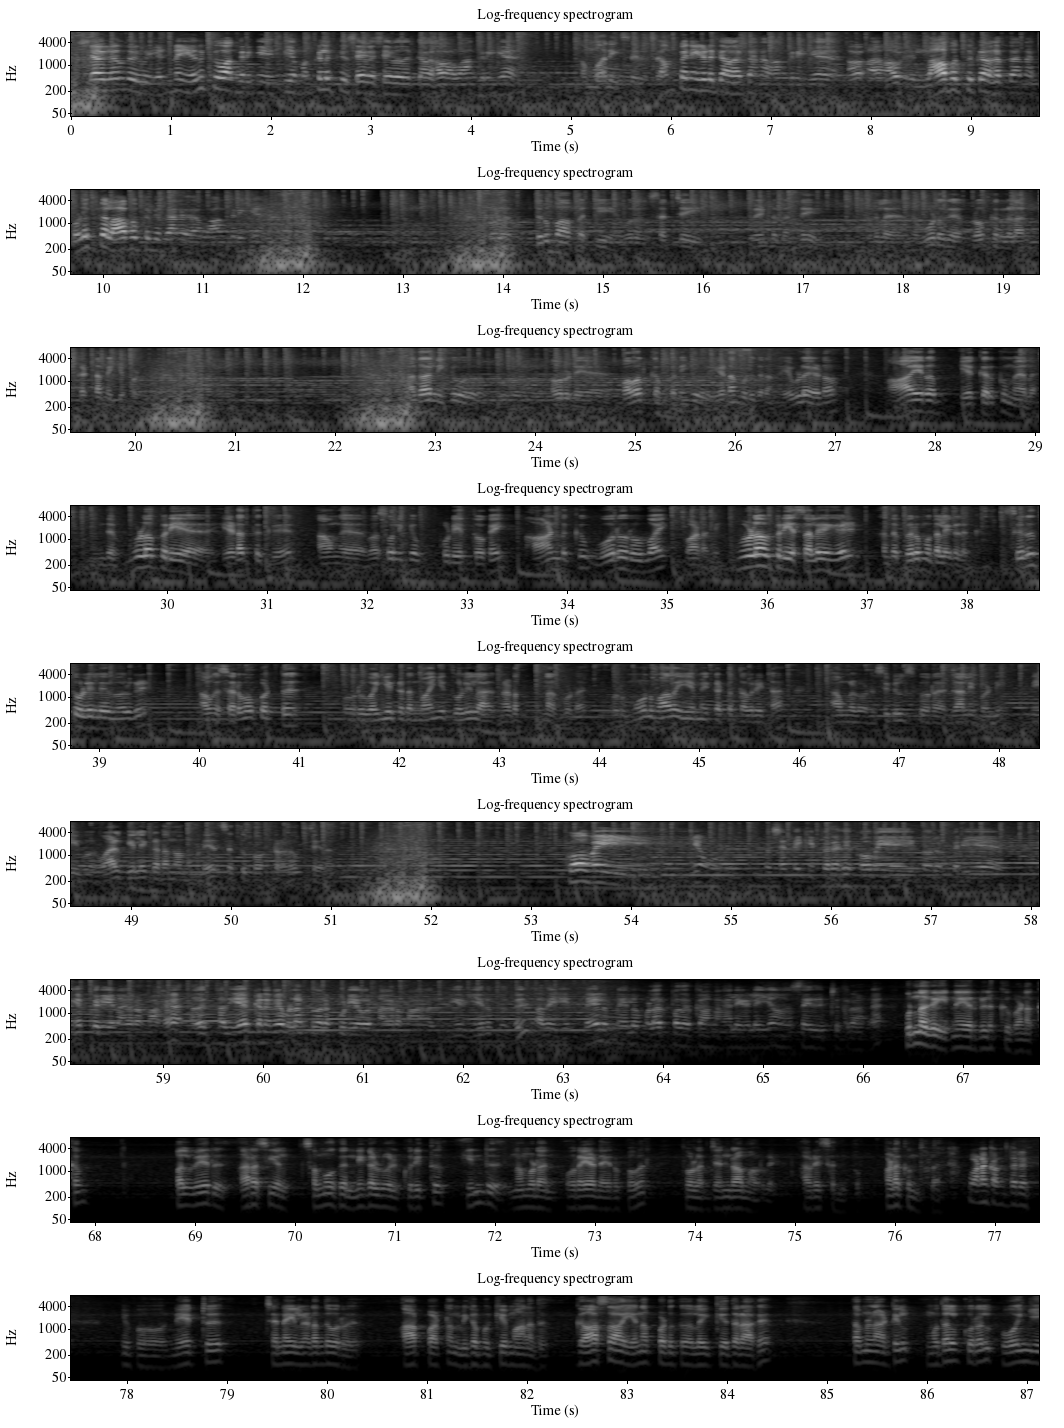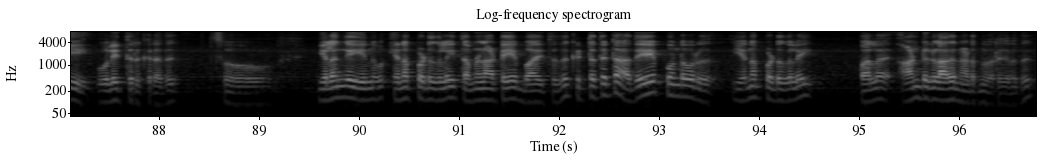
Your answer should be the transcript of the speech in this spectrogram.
ரஷ்யாவிலேருந்து எண்ணெய் எதுக்கு வாங்குறீங்க? இந்திய மக்களுக்கு சேவை செய்வதற்காக வாங்குறீங்க? கம்பெனிகளுக்காகத்தானே வாங்குறீங்க? லாபத்துக்காகத்தானே கொளுத்த லாபத்துக்கு தானே வாங்குறீங்க? ஒரு திரும்பா பற்றி ஒரு சர்ச்சை வேண்டுமென்றே இதில் இந்த ஊடக புரோக்கர்களால் கட்டமைக்கப்படும். அதானிக்கு ஒரு- ஒரு அவருடைய பவர் கம்பெனிக்கு ஒரு இடம் கொடுக்குறாங்க. எவ்வளோ இடம்? ஆயிரம் ஏக்கருக்கும் மேலே. இந்த இவ்வளோ பெரிய இடத்துக்கு அவங்க வசூலிக்கக்கூடிய தொகை ஆண்டுக்கு ஒரு ரூபாய் வாடகை. இவ்வளோ பெரிய சலுகைகள் அந்த பெருமுதலைகளுக்கு. சிறு தொழிலதிபர்கள் அவங்க சிரமப்பட்டு ஒரு வங்கி கடன் வாங்கி தொழில் நடத்தினா கூட ஒரு மூணு மாதம் இஎம்ஐ கட்ட தவறிட்டால் அவங்களோட சிவில் ஸ்கோரை காலி பண்ணி நீ ஒரு வாழ்க்கையிலே கடன் வாங்க முடியாது செத்து போன்ற அளவுக்கு செய்கிறாங்க கோவையும் சென்னைக்கு பிறகு கோவையை இன்னொரு பெரிய மிகப்பெரிய நகரமாக அது அது ஏற்கனவே வளர்ந்து வரக்கூடிய ஒரு நகரமாக இரு- இருந்தது அதை மேலும் மேலும் வளர்ப்பதற்கான வேலைகளையும் செய்துட்டு இருக்கிறாங்க புன்னகை நேயர்களுக்கு வணக்கம். பல்வேறு அரசியல் சமூக நிகழ்வுகள் குறித்து இன்று நம்முடன் உரையாட இருப்பவர் தோழர் ஜென்ராம் அவர்கள். அவரை சந்திப்போம். வணக்கம் தோழர். வணக்கம் திரு இப்போது நேற்று சென்னையில் நடந்த ஒரு ஆர்ப்பாட்டம் மிக முக்கியமானது. காசா இனப்படுகொலைக்கு எதிராக தமிழ்நாட்டில் முதல் குரல் ஓங்கி ஒலித்திருக்கிறது. ஸோ இலங்கை இன இனப்படுகொலை தமிழ்நாட்டையே பாதித்தது. கிட்டத்தட்ட அதே போன்ற ஒரு இனப்படுகொலை பல ஆண்டுகளாக நடந்து வருகிறது.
